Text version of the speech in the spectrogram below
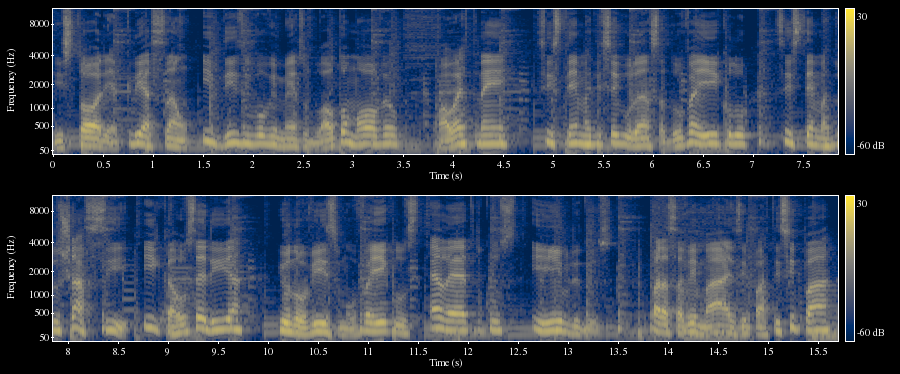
história, criação e desenvolvimento do automóvel, powertrain, sistemas de segurança do veículo, sistemas do chassi e carroceria e o novíssimo veículos elétricos e híbridos. Para saber mais e participar,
